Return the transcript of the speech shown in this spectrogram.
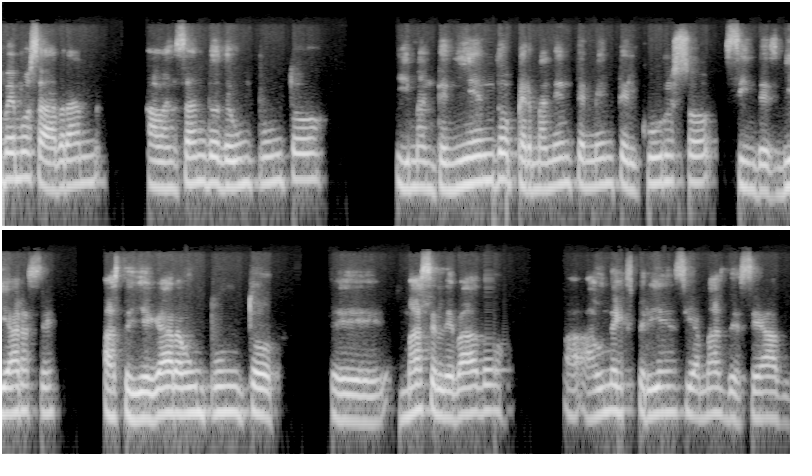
vemos a Abraham avanzando de un punto y manteniendo permanentemente el curso sin desviarse hasta llegar a un punto eh, más elevado, a, una experiencia más deseable.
